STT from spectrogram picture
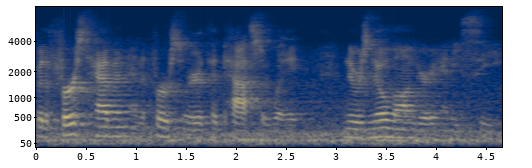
for the first heaven and the first earth had passed away, and there was no longer any sea.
